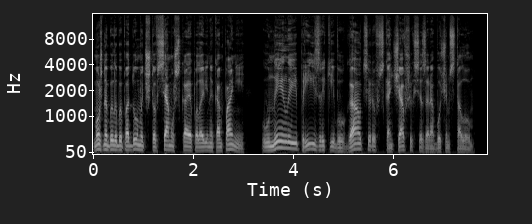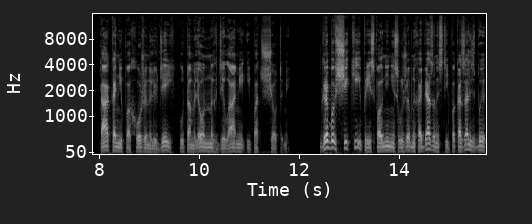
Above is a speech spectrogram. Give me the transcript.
можно было бы подумать, что вся мужская половина компании — унылые призраки бухгалтеров, скончавшихся за рабочим столом. Так они похожи на людей, утомленных делами и подсчетами. Гробовщики при исполнении служебных обязанностей показались бы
